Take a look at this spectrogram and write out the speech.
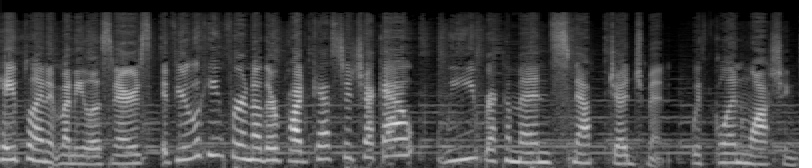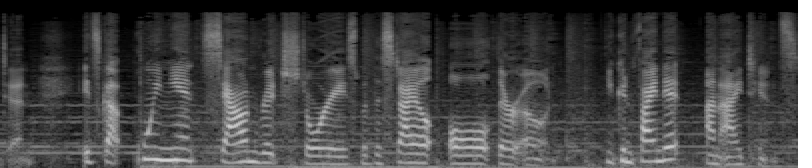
Hey, Planet Money listeners, if you're looking for another podcast to check out, we recommend Snap Judgment with Glynn Washington. It's got poignant, sound-rich stories with a style all their own. You can find it on iTunes.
